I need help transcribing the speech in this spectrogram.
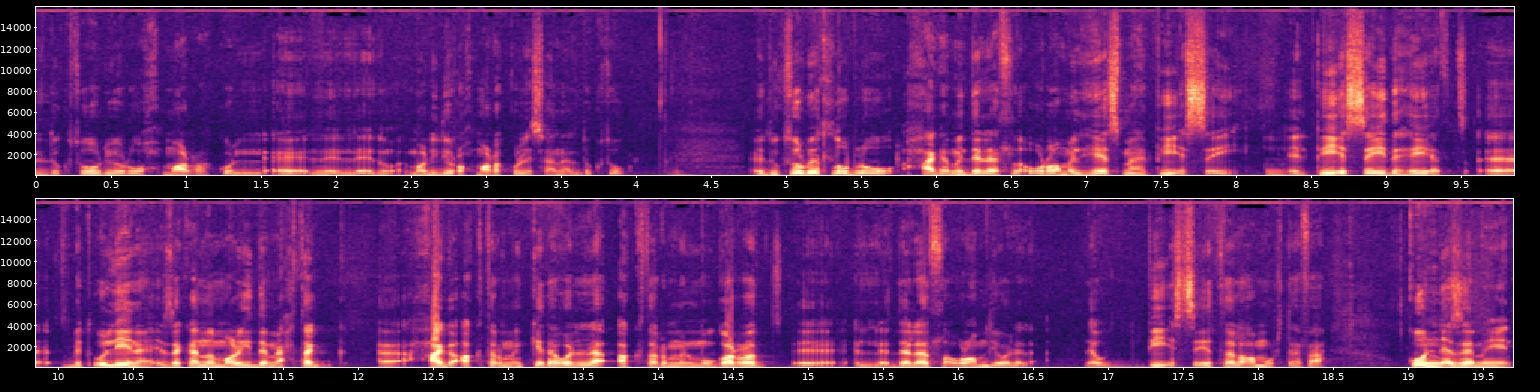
الدكتور يروح مرة كل المريض يروح مرة كل سنة للدكتور. الدكتور بيطلب له حاجة من دلالات الأورام اللي هي اسمها PSA. ال PSA دهيت بتقول لنا إذا كان المريض ده محتاج آه، حاجة أكتر من كده ولا لأ؟ أكتر من مجرد آه، دلالات الأورام دي ولا لأ؟ لو ال PSA طلع مرتفع كنا زمان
